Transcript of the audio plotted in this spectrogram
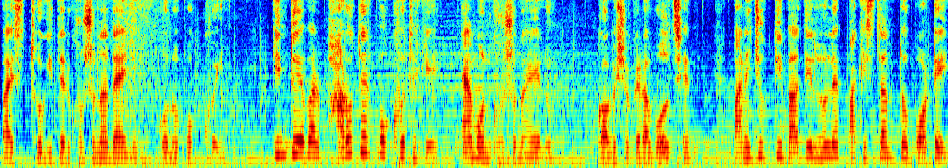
বা স্থগিতের ঘোষণা দেয়নি কোনো পক্ষই। কিন্তু এবার ভারতের পক্ষ থেকে এমন ঘোষণা এলো। গবেষকেরা বলছেন পানি চুক্তি বাতিল হলে পাকিস্তান তো বটেই,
